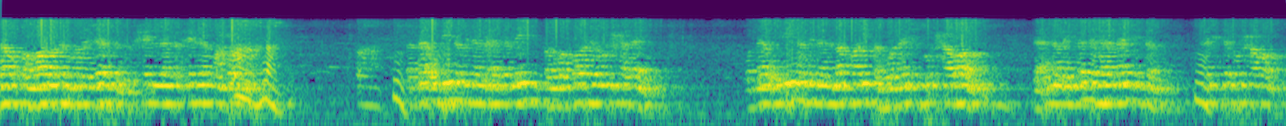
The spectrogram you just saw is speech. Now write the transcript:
كان طهارة ونجاسة حلة حلة محرمة. فما أبين من الآدمي فهو طاهر حلال. وما أبين من البقر فهو نجس حرام. لأن ميتتها مم. نجسة حرام.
